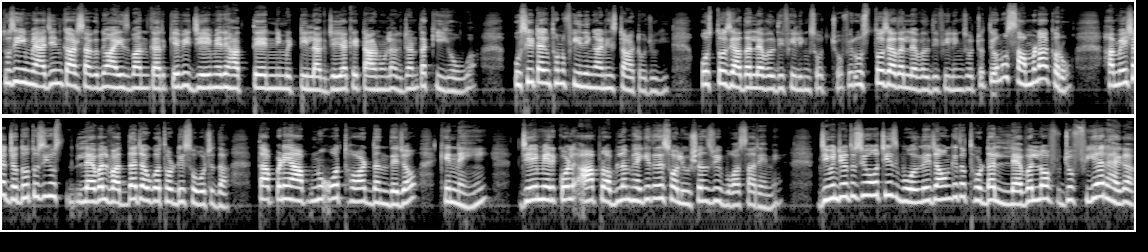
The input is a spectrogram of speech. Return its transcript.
ਤੁਸੀਂ ਇਮੇਜਿਨ ਕਰ ਸਕਦੇ ਹੋ ਆਈਜ਼ ਬੰਦ ਕਰਕੇ ਵੀ ਜੇ ਮੇਰੇ ਹੱਥ ਤੇ ਇੰਨੀ ਮਿੱਟੀ ਲੱਗ ਜੇ ਜਾਂ ਕੀਟਾਣੂ ਲੱਗ ਜਾਣ ਤਾਂ ਕੀ ਹੋਊਗਾ? ਉਸੇ ਟਾਈਮ ਤੁਹਾਨੂੰ ਫੀਲਿੰਗ ਆਣੀ ਸਟਾਰਟ ਹੋ ਜੂਗੀ ਉਸ ਤੋਂ ਜ਼ਿਆਦਾ ਲੈਵਲ ਦੀ ਫੀਲਿੰਗ ਸੋਚੋ, ਫਿਰ ਉਸ ਤੋਂ ਜ਼ਿਆਦਾ ਲੈਵਲ ਦੀ ਫੀਲਿੰਗ ਸੋਚੋ ਤੇ ਉਹਨੂੰ ਸਾਹਮਣਾ ਕਰੋ। ਹਮੇਸ਼ਾ ਜਦੋਂ ਤੁਸੀਂ ਉਸ ਲੈਵਲ ਵੱਧਦਾ ਜਾਊਗਾ ਤੁਹਾਡੀ ਸੋਚ ਦਾ, ਤਾਂ ਆਪਣੇ ਆਪ ਨੂੰ ਉਹ ਥਾਟ ਦਿੰਦੇ ਜਾਓ ਕਿ ਨਹੀਂ ਜੇ ਮੇਰੇ ਕੋਲ ਆ ਪ੍ਰੋਬਲਮ ਹੈਗੀ ਤਾਂ ਇਹਦੇ ਸੋਲੂਸ਼ਨਸ ਵੀ ਬਹੁਤ ਸਾਰੇ ਨੇ। ਜਿਵੇਂ ਜਿਵੇਂ ਤੁਸੀਂ ਉਹ ਚੀਜ਼ ਬੋਲਦੇ ਜਾਓਗੇ ਤਾਂ ਤੁਹਾਡਾ ਲੈਵਲ ਆਫ ਜੋ ਫੀਅਰ ਹੈਗਾ,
